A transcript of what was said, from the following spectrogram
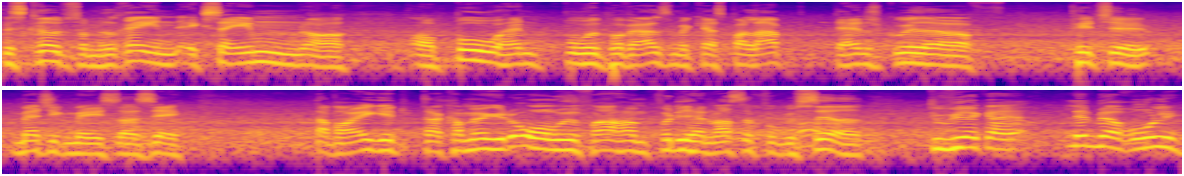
beskrevet som et ren eksamen, og, og Bo, han boede på værelse med Kasper Lapp, da han skulle ud og pitche Magic Maze og sagde, der, var ikke et, der kom ikke et ord ud fra ham, fordi han var så fokuseret. Du virker lidt mere rolig.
